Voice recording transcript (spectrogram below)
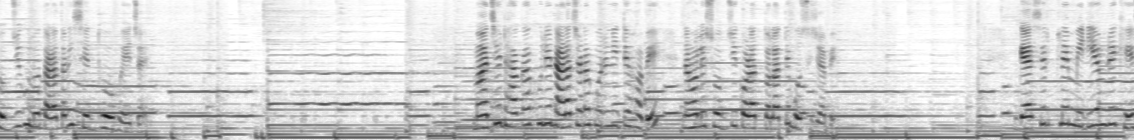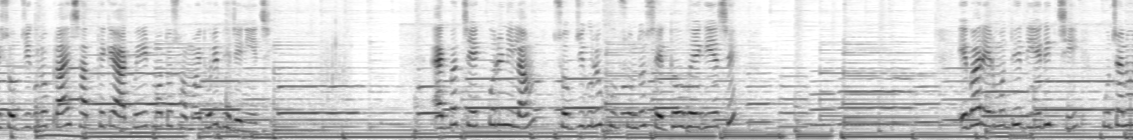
সবজিগুলো তাড়াতাড়ি সেদ্ধ হয়ে যায়। মাঝে ঢাকা খুলে নাড়াচাড়া করে নিতে হবে, না হলে সবজি কড়ার তলাতে বসে যাবে। গ্যাসের ফ্লেম মিডিয়াম রেখে সবজিগুলো প্রায় সাত থেকে আট মিনিট মতো সময় ধরে ভেজে নিয়েছি। একবার চেক করে নিলাম, সবজিগুলো খুব সুন্দর সেদ্ধ হয়ে গিয়েছে। এবার এর মধ্যে দিয়ে দিচ্ছি কুচানো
